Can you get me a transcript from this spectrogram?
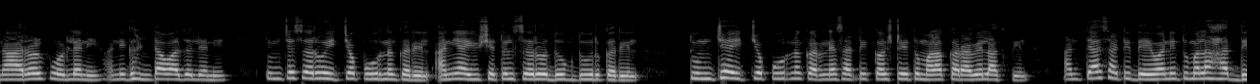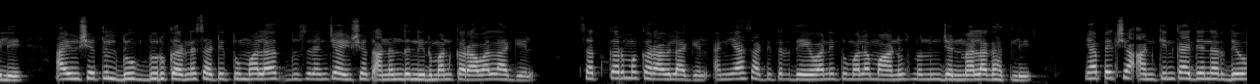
नारळ फोडल्याने आणि घंटा वाजवल्याने तुमच्या सर्व इच्छा पूर्ण करेल आणि आयुष्यातील सर्व दुःख दूर करेल. तुमच्या इच्छा पूर्ण करण्यासाठी कष्टही तुम्हाला करावे लागतील आणि त्यासाठी देवाने तुम्हाला हात दिले. आयुष्यातील दुःख दूर करण्यासाठी तुम्हाला दुसऱ्यांच्या आयुष्यात आनंद निर्माण करावा लागेल सत्कर्म करावे लागेल आणि यासाठी तर देवाने तुम्हाला माणूस म्हणून जन्माला घातले. यापेक्षा आणखीन काय देणार देव?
